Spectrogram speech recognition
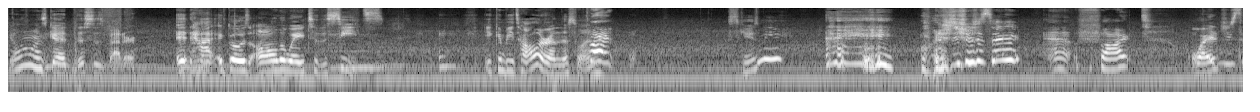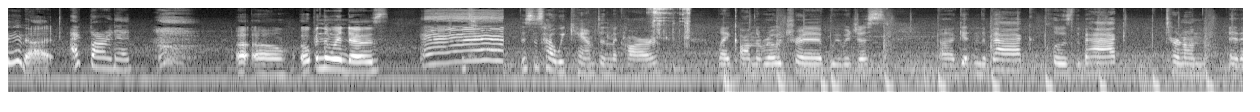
the old one's good. This is better. It ha- it goes all the way to the seats. You can be taller in this one. Fart. Excuse me? What did you just say? uh, fart. Why did you say that? I farted. Uh oh. Open the windows. Ah. This is how we camped in the car. Like on the road trip, we would just uh, get in the back, close the back, turn on the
